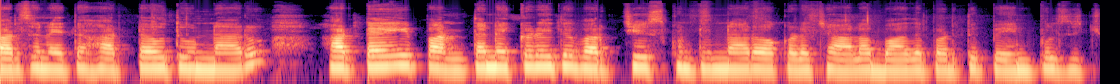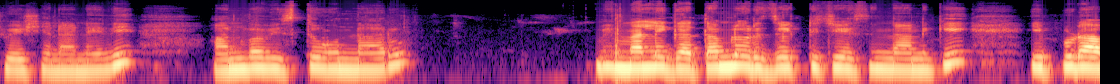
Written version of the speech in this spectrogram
పర్సన్ అయితే హర్ట్ అవుతున్నారు. హర్ట్ అయ్యి తను ఎక్కడైతే వర్క్ చేసుకుంటున్నారో అక్కడ చాలా బాధపడుతూ పెయిన్ఫుల్ సిచ్యువేషన్ అనేది అనుభవిస్తూ ఉన్నారు. మిమ్మల్ని గతంలో రిజెక్ట్ చేసిన దానికి ఇప్పుడు ఆ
